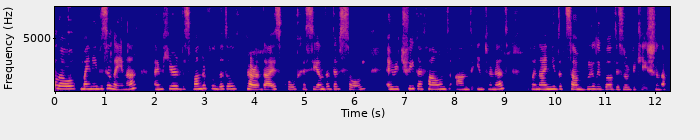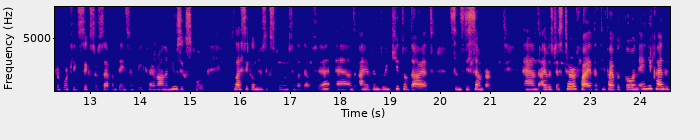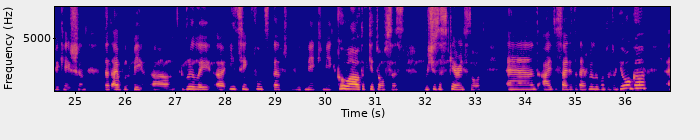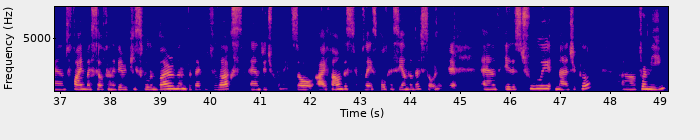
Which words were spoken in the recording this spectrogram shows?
Hello, my name is Elena. I'm here at this wonderful little paradise called Hacienda del Sol, a retreat I found on the internet when I needed some really well-deserved vacation after working six or seven days a week. I run a music school, classical music school in Philadelphia, and I have been doing keto diet since December. And I was just terrified that if I would go on any kind of vacation, that I would be um, really uh, eating foods that would make me go out of ketosis, which is a scary thought. And I decided that I really want to do yoga and find myself in a very peaceful environment that I could relax and rejuvenate. So I found this place called Hacienda del Sol, and it is truly magical uh, for me.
